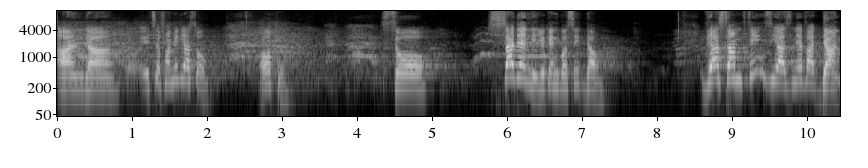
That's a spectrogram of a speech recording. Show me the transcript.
And uh, it's a familiar song. Okay. So suddenly you can go sit down. There are some things he has never done.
